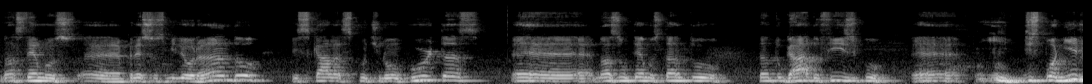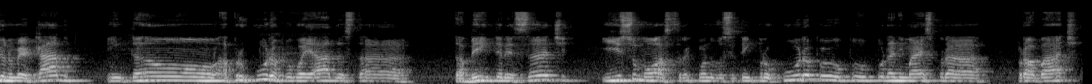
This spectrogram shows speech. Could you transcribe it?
nós temos é, preços melhorando, escalas continuam curtas, é, nós não temos tanto, tanto gado físico é, disponível no mercado, então a procura por boiadas está tá bem interessante. E isso mostra, quando você tem procura por, por, por animais para abate,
